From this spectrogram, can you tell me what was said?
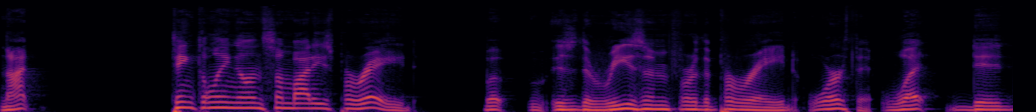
not tinkling on somebody's parade but is the reason for the parade worth it what did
